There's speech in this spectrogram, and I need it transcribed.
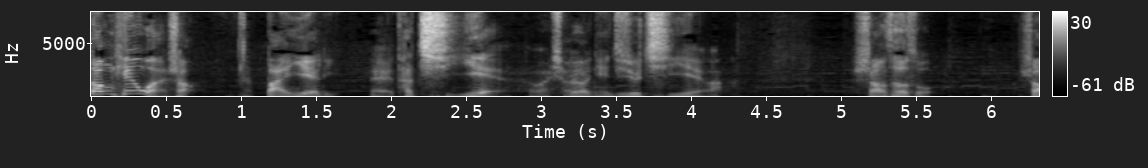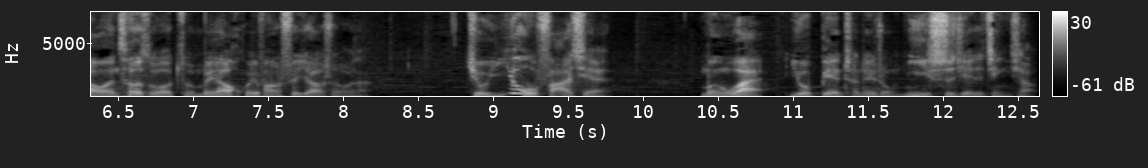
当天晚上半夜里，哎，他起夜是吧？小小年纪就起夜啊！上厕所，上完厕所准备要回房睡觉的时候呢，就又发现门外又变成那种逆世界的景象。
